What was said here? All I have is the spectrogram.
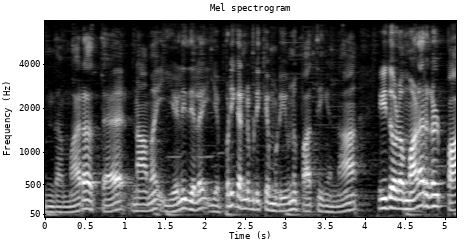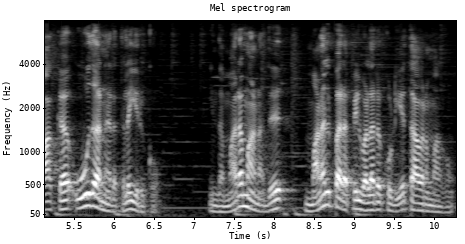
இந்த மரத்தை நாம் எளிதில் எப்படி கண்டுபிடிக்க முடியும்னு பார்த்தீங்கன்னா இதோட மலர்கள் பார்க்க ஊதா நிறத்தில் இருக்கும். இந்த மரமானது மணல் பரப்பில் வளரக்கூடிய தாவரமாகும்.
